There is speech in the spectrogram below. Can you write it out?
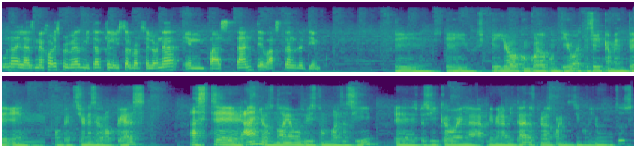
una de las mejores primeras mitad que le he visto al Barcelona en bastante, bastante tiempo. Sí, sí, sí, yo concuerdo contigo, específicamente en competiciones europeas. Hace años no habíamos visto un Barça así, eh, específico en la primera mitad, en los primeros 45 minutos.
